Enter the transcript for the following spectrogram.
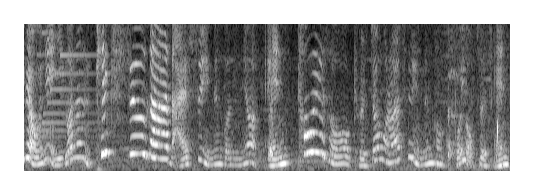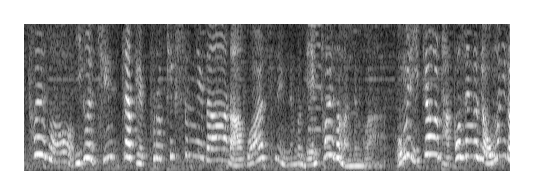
근데 언니 이거는 픽스가 날 수 있는 거는요 엔터에서 결정을 할 수 있는 건 거의 없어요. 엔터에서 이건 진짜 100% 픽스입니다 라고 할 수 있는 건 엔터에서 만든 거야. 어머니 입장을 바꿔 생각해. 어머니가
